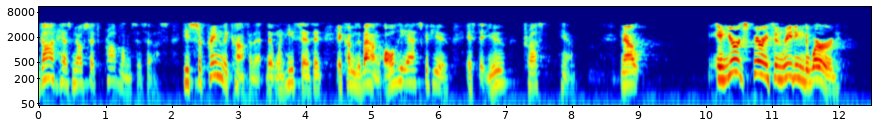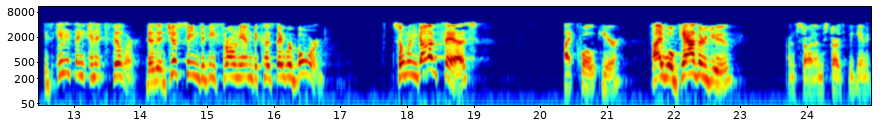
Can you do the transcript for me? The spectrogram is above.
God has no such problems as us. He's supremely confident that when He says it, it comes about. And all He asks of you is that you trust Him. Now, in your experience in reading the Word, is anything in it filler? Does it just seem to be thrown in because they were bored? So when God says, I quote here, I will gather you. I'm sorry, let me start at the beginning.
